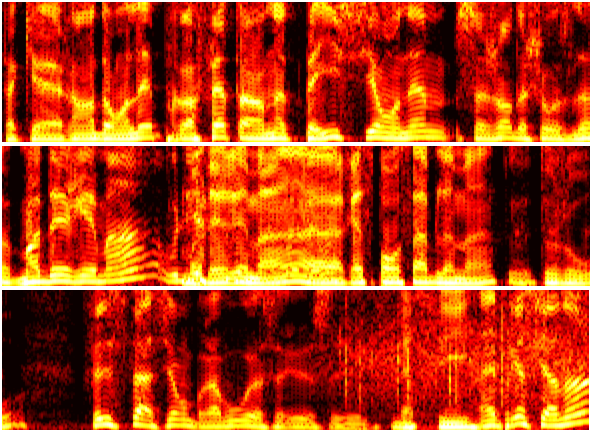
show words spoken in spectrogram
Fait que rendons-les prophètes en notre pays si on aime ce genre de choses-là. Modérément, William? Modérément, euh, responsablement, tou- toujours. Félicitations, bravo, sérieux, Merci. impressionnant.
